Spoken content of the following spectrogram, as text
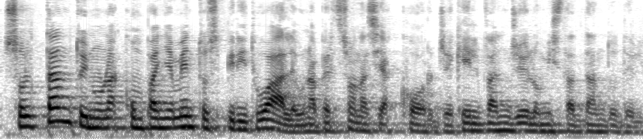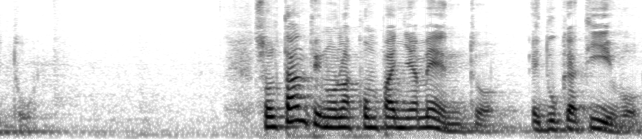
Soltanto in un accompagnamento spirituale una persona si accorge che il Vangelo mi sta dando del tu. Soltanto in un accompagnamento educativo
